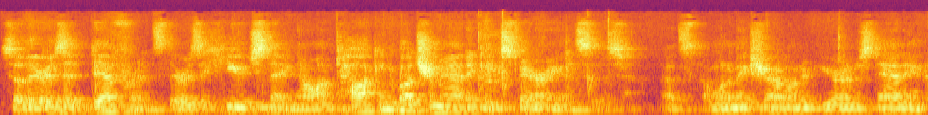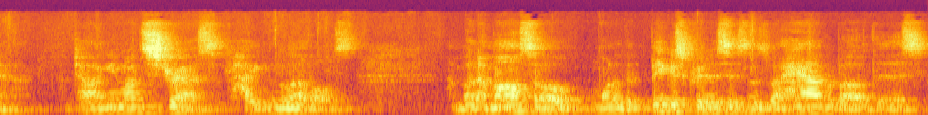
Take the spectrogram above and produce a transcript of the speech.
So there is a difference. There is a huge thing. Now, I'm talking about traumatic experiences. That's, I want to make sure I'm under, you're understanding that. I'm talking about stress, heightened levels. But I'm also, one of the biggest criticisms I have about this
